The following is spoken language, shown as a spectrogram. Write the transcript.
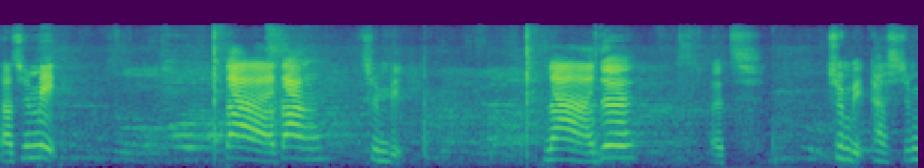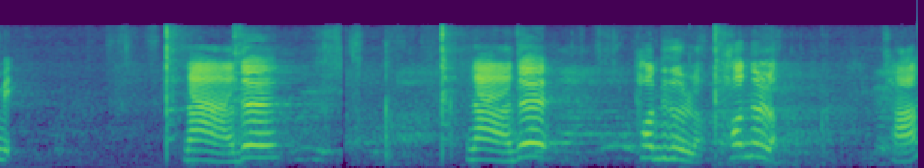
자 준비. 따당. 준비. 하나 둘. 그렇지. 준비. 다시 준비. 하나 둘. 하나 둘더 눌러. 더 눌러. 자.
